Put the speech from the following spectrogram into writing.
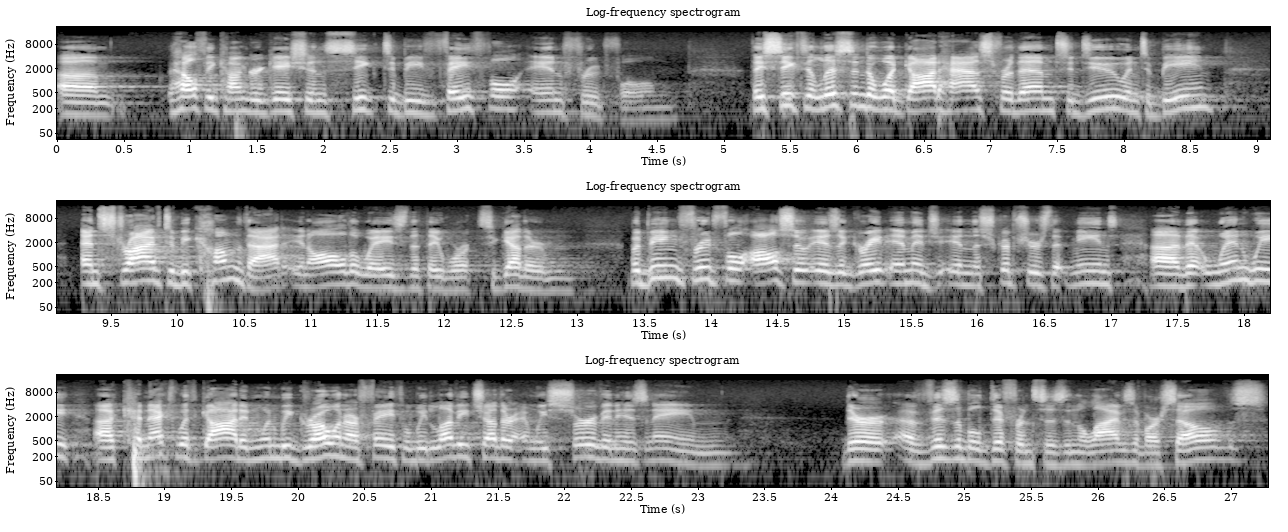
um, healthy congregations seek to be faithful and fruitful. They seek to listen to what God has for them to do and to be, and strive to become that in all the ways that they work together. But being fruitful also is a great image in the scriptures that means uh, that when we uh, connect with God and when we grow in our faith, when we love each other and we serve in His name, there are uh, visible differences in the lives of ourselves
